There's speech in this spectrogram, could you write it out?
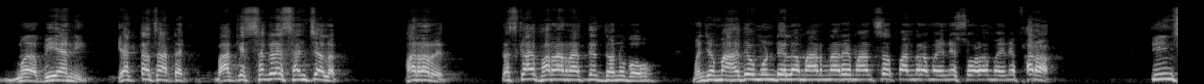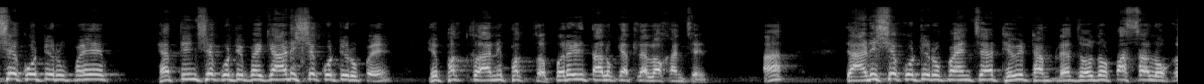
म- बियाणी. एकटाच अटक. बाकी सगळे संचालक फरार आहेत. कस काय फरार राहते धनुभाऊ म्हणजे महादेव मुंडेला मारणारे माणसं पंधरा महिने सोळा महिने फरार. तीनशे कोटी रुपये ह्या तीनशे कोटी पैकी अडीचशे कोटी रुपये हे फक्त आणि फक्त परळी तालुक्यातल्या लोकांचे आहेत. हा त्या अडीचशे कोटी रुपयांच्या ठेवी थांबल्या जवळजवळ पाच सहा लोक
